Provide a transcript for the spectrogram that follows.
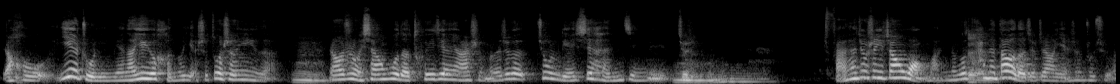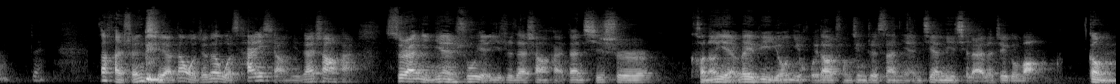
然后业主里面呢又有很多也是做生意的，嗯，然后这种相互的推荐呀什么的，这个就联系很紧密，就是、嗯反正就是一张网嘛，你能够看得到的，就这样延伸出去了。对，那很神奇啊！但我觉得，我猜想你在上海，虽然你念书也一直在上海，但其实可能也未必有你回到重庆这三年建立起来的这个网更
